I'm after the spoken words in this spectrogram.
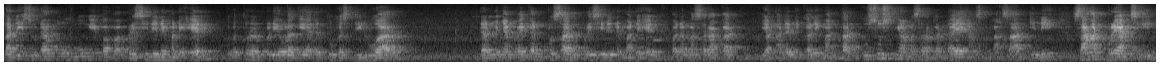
tadi sudah menghubungi Bapak Presiden MDN, kebetulan beliau lagi ada tugas di luar, dan menyampaikan pesan Presiden MDN kepada masyarakat yang ada di Kalimantan, khususnya masyarakat Dayak yang saat ini sangat bereaksi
